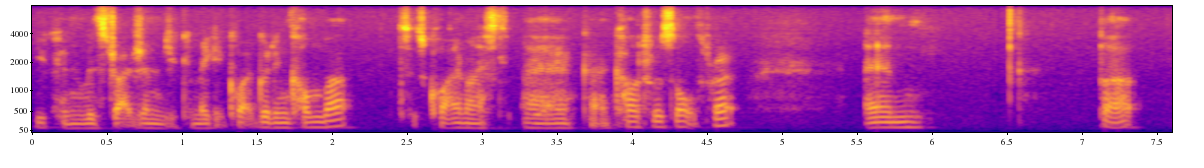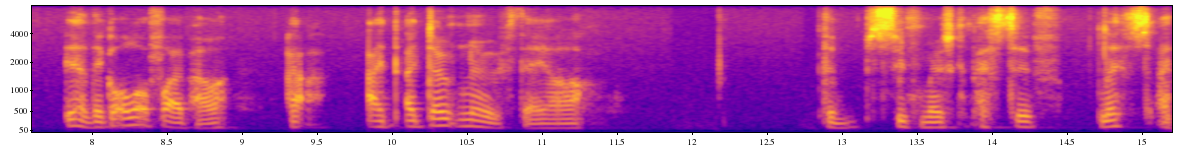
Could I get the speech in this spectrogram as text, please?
you can with stratagems you can make it quite good in combat. So it's quite a nice uh, kind of counter assault threat. Um, but yeah, they've got a lot of firepower. I, I I don't know if they are the super most competitive list. I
